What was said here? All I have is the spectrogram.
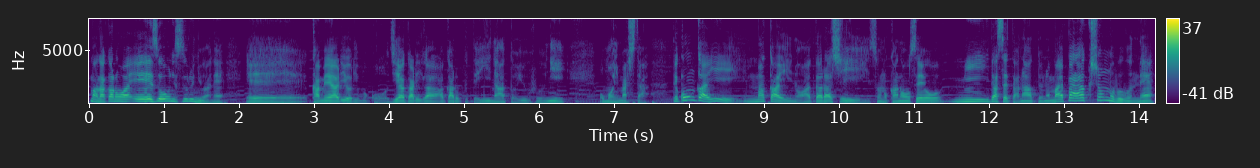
まあ、中野は映像にするにはね、えー、亀有よりもこう地明かりが明るくていいなというふうに思いました。で今回魔界の新しいその可能性を見出せたなというのは、まあ、やっぱりアクションの部分ね。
